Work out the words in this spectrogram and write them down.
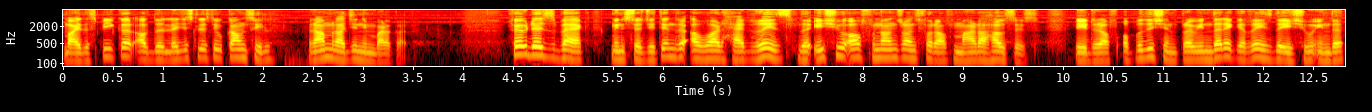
by the Speaker of the Legislative Council, Ram Raje Nimbalkar. Five days back, Minister Jitendra Awhad had raised the issue of non-transfer of Mahada houses. Leader of opposition Praveen Darekar raised the issue in the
